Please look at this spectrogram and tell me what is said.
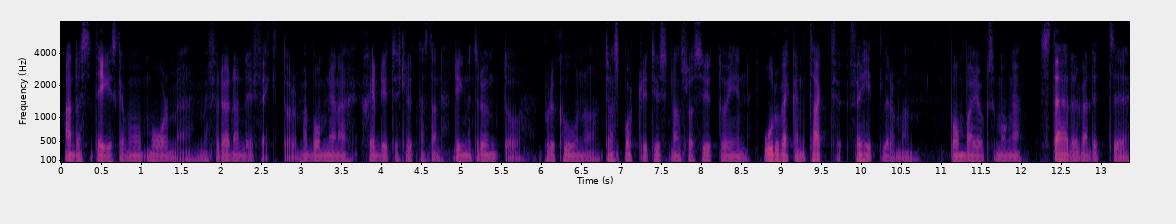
andra strategiska mål med, med förödande effekt. Och de här bombningarna skedde ju till slut nästan dygnet runt och produktion och transporter i Tyskland slås ut då i en oroväckande takt för, för Hitler. Och man bombar ju också många städer väldigt eh,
